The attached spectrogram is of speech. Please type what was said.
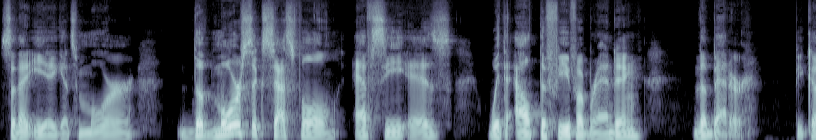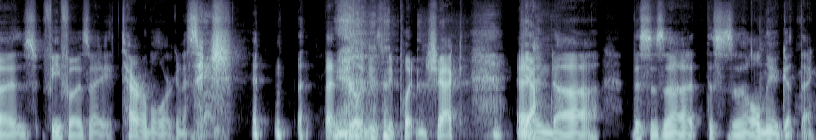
so that EA gets more the more successful FC is without the FIFA branding, the better. Because FIFA is a terrible organization that, really needs to be put in check. Yeah. And uh this is a this is a, only a good thing.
